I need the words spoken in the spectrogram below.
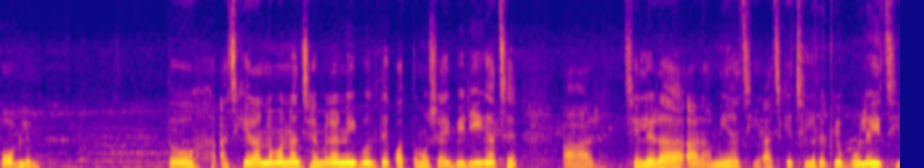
প্রবলেম তো আজকে রান্নাবান্নার ঝামেলা নেই বলতে কর্তামশাই বেরিয়ে গেছে, আর ছেলেরা আর আমি আছি। আজকে ছেলেদেরকে বলেইছি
